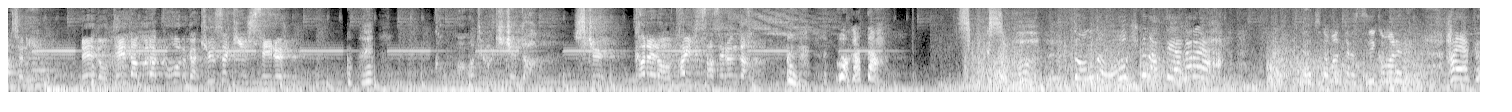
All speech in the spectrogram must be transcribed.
場所に例のデータブラックホールが急接近している。このままでは危険だ。至急彼らを退避させるんだ。分かった。ちくしょうどんどん大きくなってやがる。立ち止まったら吸い込まれる。早く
